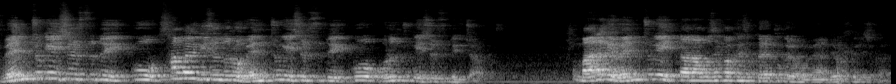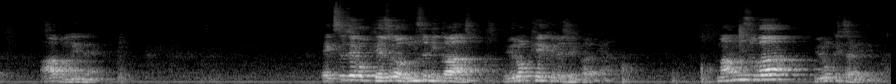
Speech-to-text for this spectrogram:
왼쪽에 있을 수도 있고 3을 기준으로 왼쪽에 있을 수도 있고 오른쪽에 있을 수도 있죠. 만약에 왼쪽에 있다라고 생각해서 그래프 그려보면 이렇게 그려질 거예요. 아 망했네. x제곱 계수가 음수니까 이렇게 그려질 거 아니야. 함수가 이렇게 잘리는 거야.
